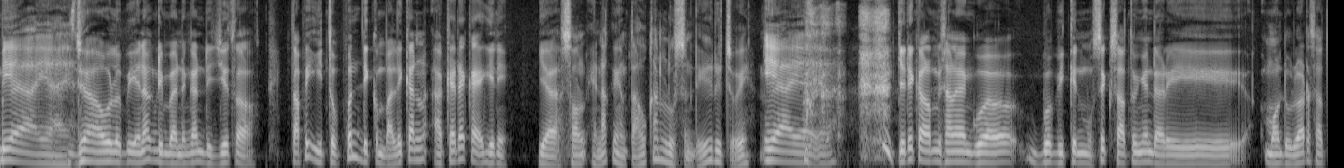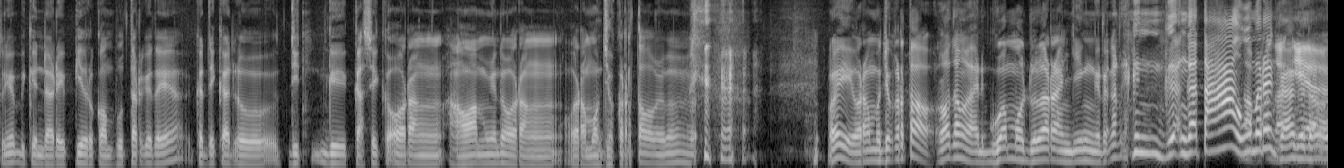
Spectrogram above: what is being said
Iya, iya, iya. jauh lebih enak dibandingkan digital. Tapi itu pun dikembalikan akhirnya kayak gini. Ya sound enak yang tahu kan lu sendiri cuy. Iya, iya, iya. Jadi kalau misalnya gue gue bikin musik satunya dari modular, satunya bikin dari pure komputer gitu ya. Ketika lu di- dikasih ke orang awam gitu, orang orang Mojokerto gitu. Woi orang Mojokerto, lo tau gak? Gua modular anjing gitu kan nggak nggak tahu Apa, mereka nggak- gitu, iya.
